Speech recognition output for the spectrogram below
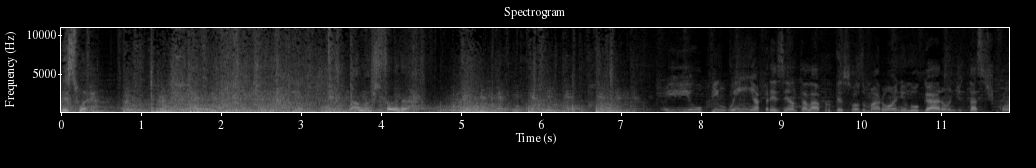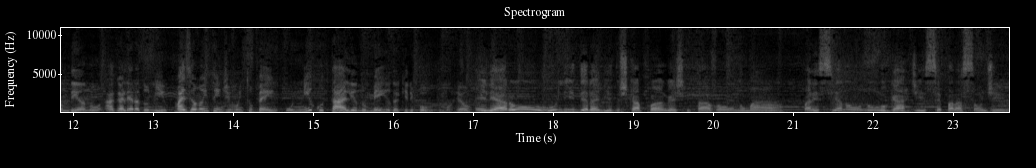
This way. Not much further. O Pinguim apresenta lá pro pessoal do Maroni o lugar onde tá se escondendo a galera do Nico. Mas eu não entendi muito bem. O Nico tá ali no meio daquele povo que morreu? Ele era o, o líder ali dos capangas que estavam numa. parecia num, num lugar de separação de,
